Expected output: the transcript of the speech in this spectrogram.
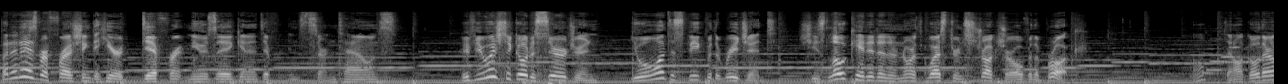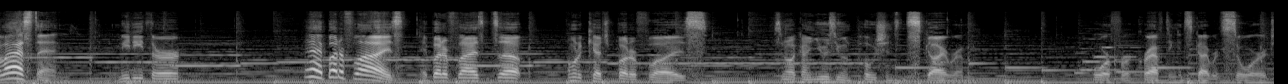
But it is refreshing to hear different music in, a different, in certain towns. If you wish to go to Serdrin, you will want to speak with the Regent. She is located in a northwestern structure over the brook. Well, then I'll go there last then. Mid-ether. Hey, butterflies! Hey, butterflies, what's up? I want to catch butterflies. So I can use you in potions in Skyrim. Or for crafting in Skyward Sword.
